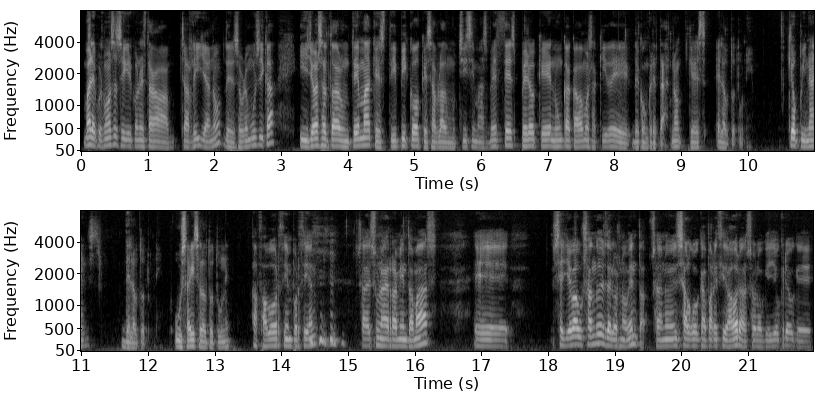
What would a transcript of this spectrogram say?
Vale, pues vamos a seguir con esta charlilla, ¿no? De sobre música. Y yo voy a saltar un tema que es típico, que se ha hablado muchísimas veces, pero que nunca acabamos aquí de, concretar, ¿no? Que es el autotune. ¿Qué opináis del autotune? ¿Usáis el autotune? A favor 100%. o sea, es una herramienta más. Eh, se lleva usando desde los 90. O sea, no es algo que ha aparecido ahora, solo que yo creo que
